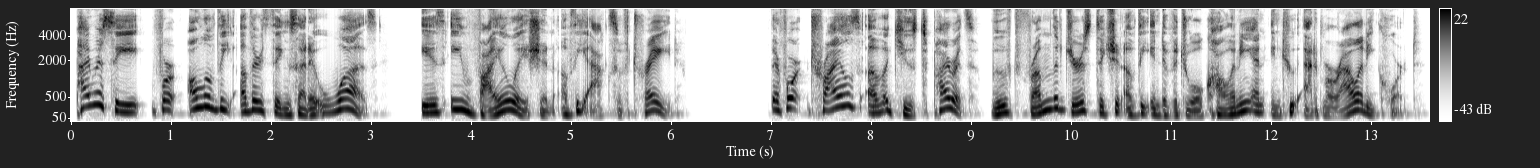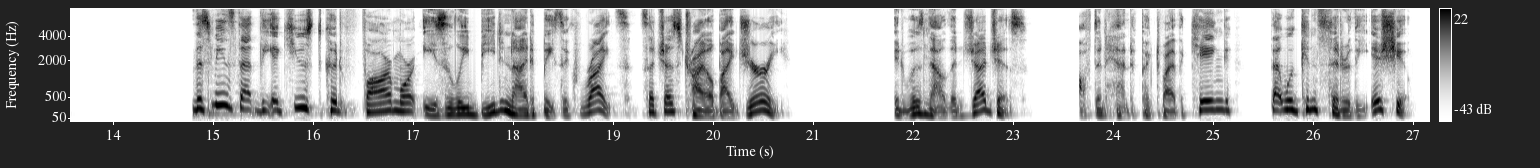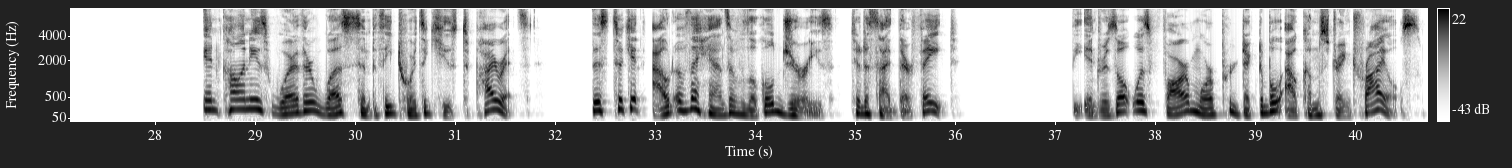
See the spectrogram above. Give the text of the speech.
Piracy, for all of the other things that it was, is a violation of the Acts of Trade. Therefore, trials of accused pirates moved from the jurisdiction of the individual colony and into Admiralty Court. This means that the accused could far more easily be denied basic rights, such as trial by jury. It was now the judges, often handpicked by the king, that would consider the issue. In colonies where there was sympathy towards accused pirates, this took it out of the hands of local juries to decide their fate. The end result was far more predictable outcomes during trials.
